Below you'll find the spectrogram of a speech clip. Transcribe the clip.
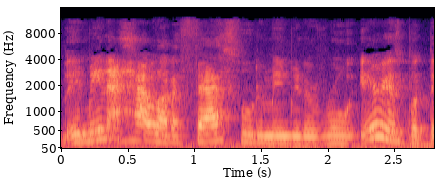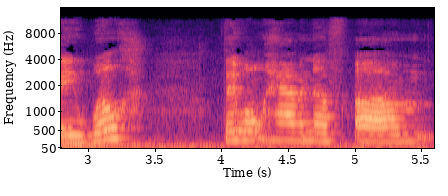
they may not have a lot of fast food in maybe the rural areas, but they will. They won't have enough. Um,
